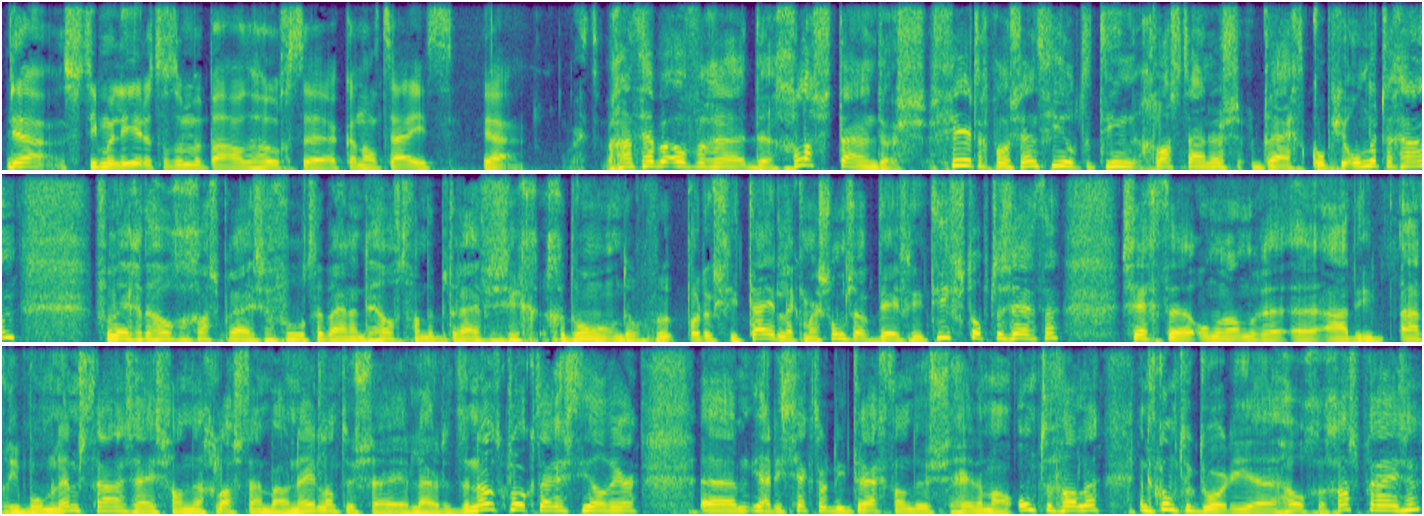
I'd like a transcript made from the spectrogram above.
Ja, stimuleren tot een bepaalde hoogte kan altijd. Ja. We gaan het hebben over eh, de glastuinders. 40% 4 op de 10 glastuinders dreigt kopje onder te gaan. Vanwege de hoge gasprijzen voelt bijna de helft van de bedrijven zich gedwongen om de pro- productie tijdelijk, maar soms ook definitief stop te zetten. Zegt eh, onder andere eh, Adrie, Adrie Bom-Lemstra. Zij is van Glastuinbouw Nederland, dus zij luidde de noodklok. Daar is hij alweer. Ehm, ja, die sector die dreigt dan dus helemaal om te vallen. En dat komt natuurlijk door die hoge gasprijzen.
